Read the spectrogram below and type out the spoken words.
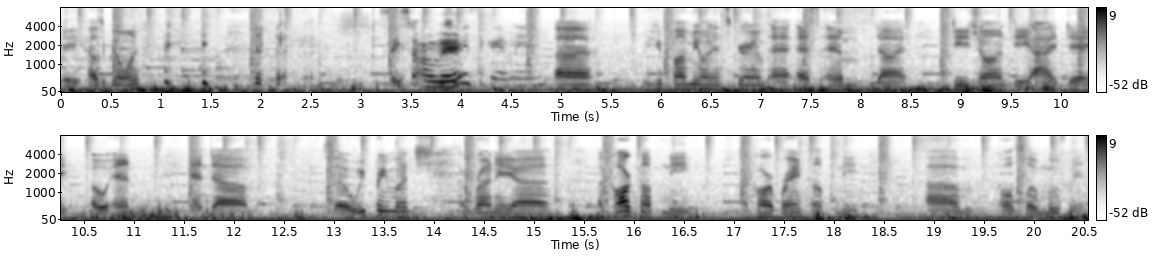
Hey, how's it going? say something Your man Instagram, man. Uh, you can find me on Instagram at sm.dijon, D-I-J-O-N. And um, so we pretty much run a, uh, a car company, a car brand company um, called Slow Movement.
